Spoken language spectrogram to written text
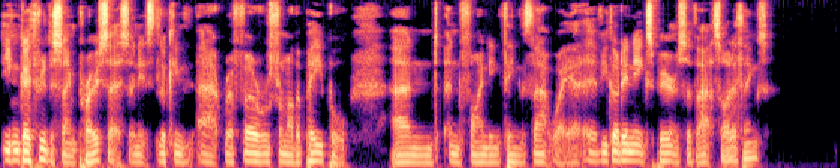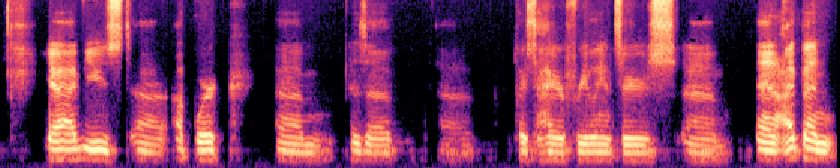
you can go through the same process and it's looking at referrals from other people and and finding things that way have you got any experience of that side of things Yeah, I've used uh, Upwork um, as a uh, place to hire freelancers, um, and I've been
